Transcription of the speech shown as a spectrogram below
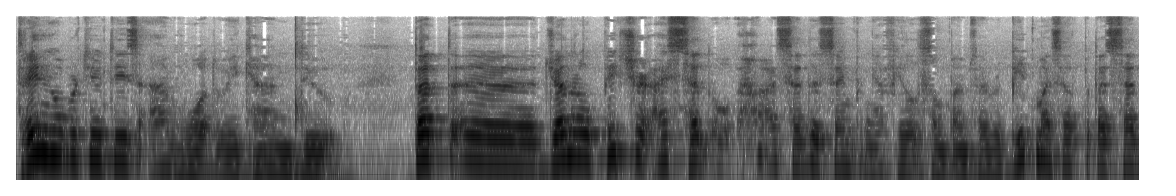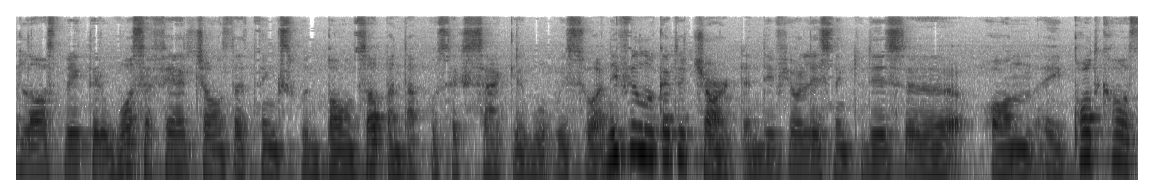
trading opportunities and what we can do that uh, general picture i said i said the same thing i feel sometimes i repeat myself but i said last week there was a fair chance that things would bounce up and that was exactly what we saw. And if you look at the chart and if you're listening to this uh, on a podcast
